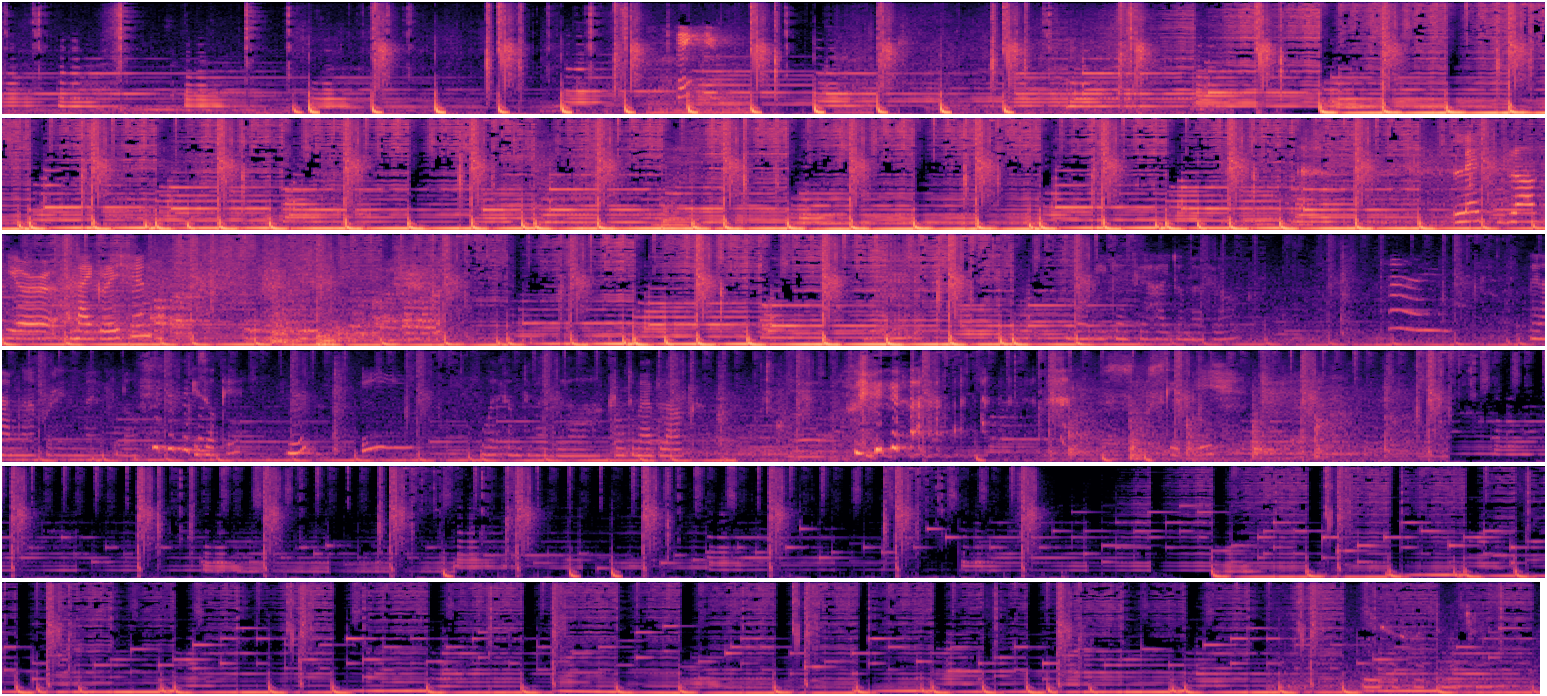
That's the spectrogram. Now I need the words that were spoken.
Música vlog your migration. Then you can say hi to my vlog. Hi. Then I'm gonna put it in my vlog. Is okay? Hmm? Eee. Welcome to my vlog. Welcome to my vlog. so sleepy. Please subscribe to my channel.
